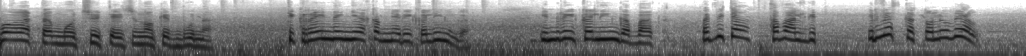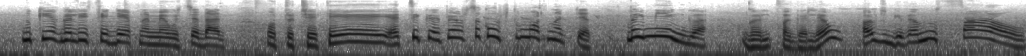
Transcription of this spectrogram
Va ta močiutė, žinokit, būna. Tikrai jinai niekam nereikalinga. Jin reikalinga, va, pabite, ką valgyt. Ir viskas toliau vėl. Nu kiek gali sėdėti namie užsidarti. O tu čia atėjai, atsikvėpė, aš sakau, iš pirmos nakties. Laiminga. Gal, pagaliau aš gyvenu savo.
